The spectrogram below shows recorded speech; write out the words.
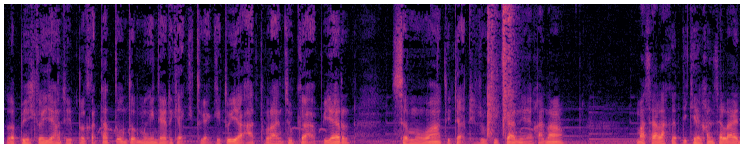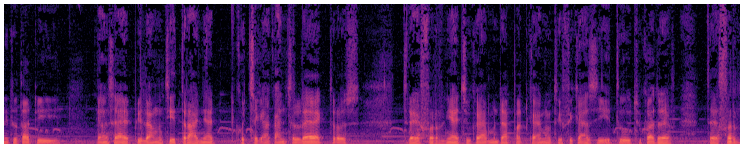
lebih ke yang diperketat untuk menghindari kayak gitu kayak gitu ya aturan juga biar semua tidak dirugikan ya. Karena masalah ketiga kan selain itu tadi yang saya bilang citranya Gojek akan jelek terus drivernya juga mendapatkan notifikasi itu juga driver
